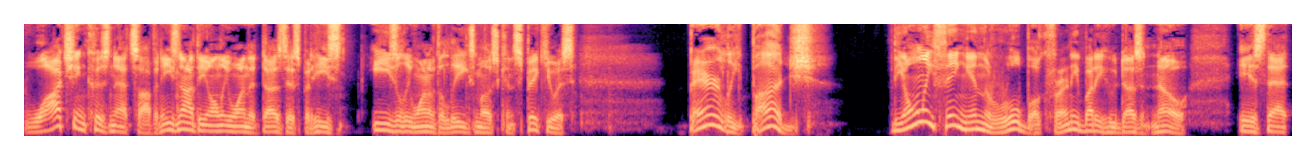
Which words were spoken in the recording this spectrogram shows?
watching Kuznetsov, and he's not the only one that does this, but he's easily one of the league's most conspicuous, barely budge. The only thing in the rule book for anybody who doesn't know is that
